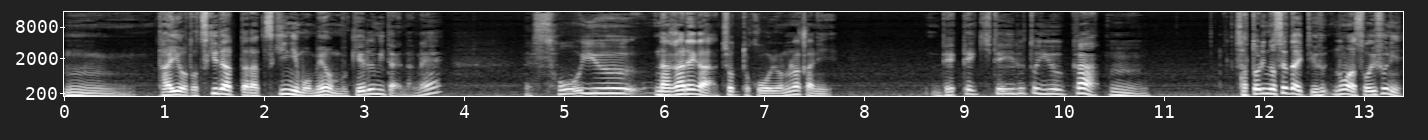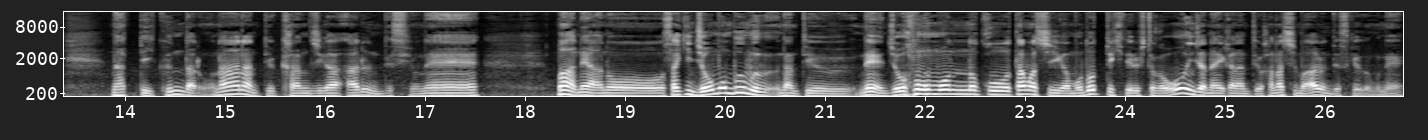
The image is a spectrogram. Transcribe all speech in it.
うん、太陽と月だったら月にも目を向けるみたいなね、そういう流れがちょっとこう世の中に出てきているというか、うん、悟りの世代っていうのはそういうふうになっていくんだろうななんていう感じがあるんですよね。まあね、あのー、最近縄文ブームなんていうね、縄文のこう、魂が戻ってきてる人が多いんじゃないかなんていう話もあるんですけれどもね、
